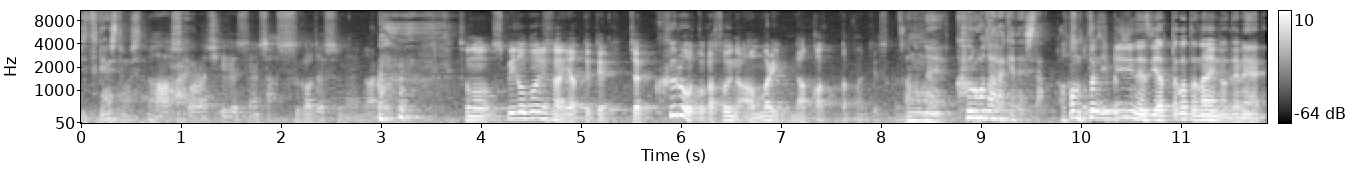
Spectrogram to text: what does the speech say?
実現してました。ああ素晴らしいですね、さすがですね。なるほど。そのスピードコーチングさんやっててじゃあ苦労とかそういうのはあんまりなかった感じですか？ねあのね苦労だらけでした。本当にビジネスやったことないのでね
